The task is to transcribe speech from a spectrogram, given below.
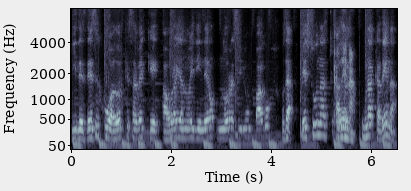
y desde ese jugador que sabe que ahora ya no hay dinero, no recibe un pago. O sea, es una cadena. una cadena.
